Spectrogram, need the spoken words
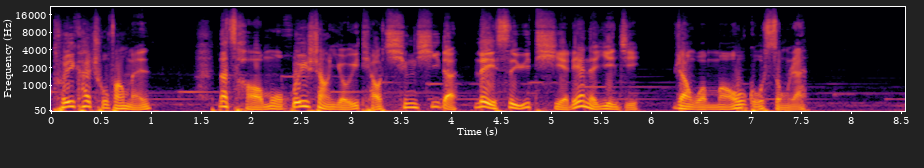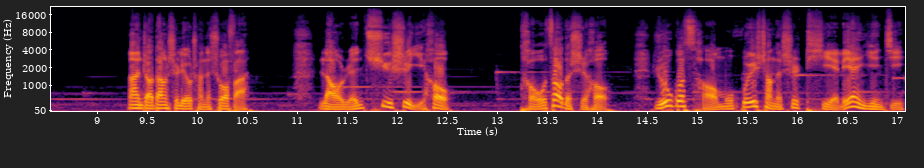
推开厨房门。那草木灰上有一条清晰的、类似于铁链的印记，让我毛骨悚然。按照当时流传的说法，老人去世以后，投灶的时候，如果草木灰上的是铁链印记，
